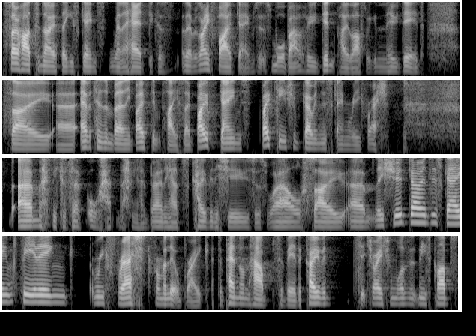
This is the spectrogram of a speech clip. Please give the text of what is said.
So hard to know if these games went ahead because there was only five games. It's more about who didn't play last week than who did. So uh, Everton and Burnley both didn't play. So both games, both teams should go in this game really fresh. Um, because they've all had, you know, Burnley had COVID issues as well. So um, they should go into this game feeling refreshed from a little break, depending on how severe the COVID situation was at these clubs.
